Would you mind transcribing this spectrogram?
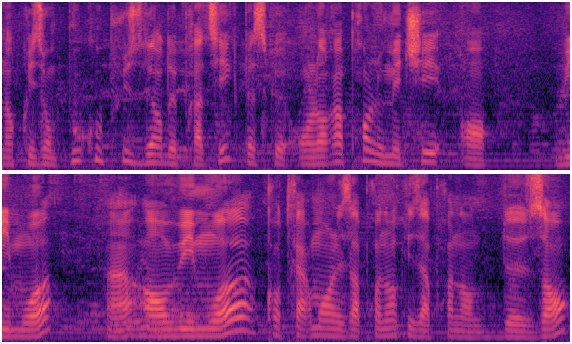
Donc ils ont beaucoup plus d'heures de pratique parce qu'on leur apprend le métier en 8 mois. Hein, en 8 mois, contrairement aux apprenants qu'ils apprennent en 2 ans.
